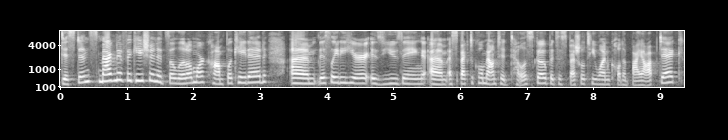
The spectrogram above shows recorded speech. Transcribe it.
distance magnification, it's a little more complicated. Um, this lady here is using um, a spectacle-mounted telescope. It's a specialty one called a bioptic.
